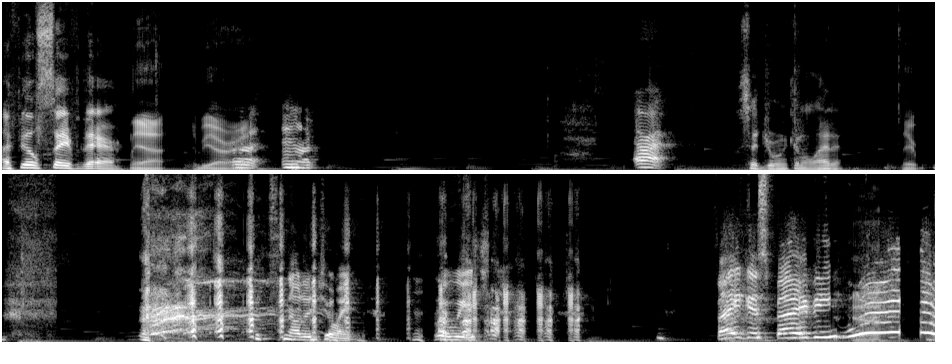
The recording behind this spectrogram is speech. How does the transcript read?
I feel safe there. yeah, it'd be all All right. right. all right. All right. Said you weren't going to light it. It's not a joint. I wish. Vegas, baby. Woo!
